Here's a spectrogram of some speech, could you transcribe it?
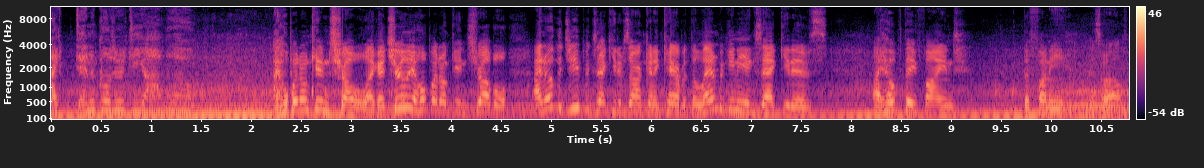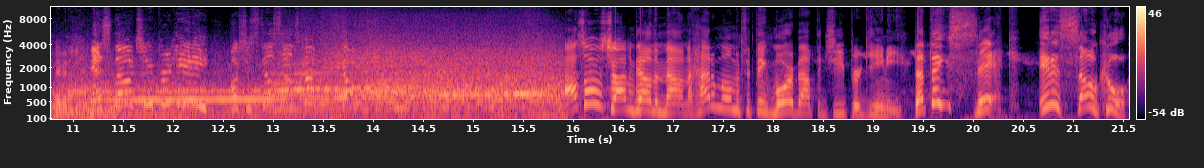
identical to a Diablo. I hope I don't get in trouble. Like I truly hope I don't get in trouble. I know the Jeep executives aren't gonna care, but the Lamborghini executives, I hope they find the funny as well. Maybe not. It's no Jeeperghini, but she still sounds good. Go! As I was driving down the mountain, I had a moment to think more about the Jeeperghini. That thing's sick. It is so cool.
